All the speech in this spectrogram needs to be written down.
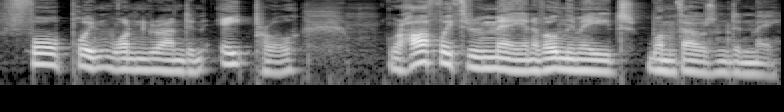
4.1 grand in April. We're halfway through May and I've only made 1,000 in May.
